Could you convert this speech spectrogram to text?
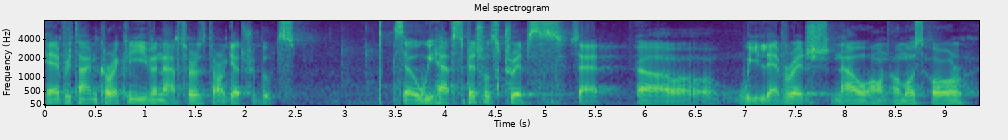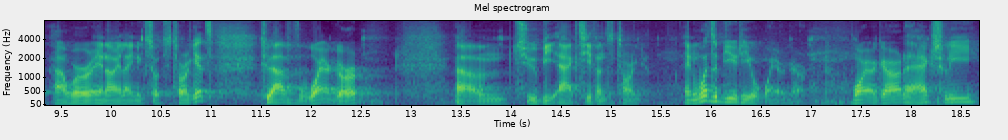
every time correctly, even after the target reboots. So we have special scripts that uh, we leverage now on almost all our NI Linux RT targets to have WireGuard um, to be active on the target. And what's the beauty of WireGuard? WireGuard actually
